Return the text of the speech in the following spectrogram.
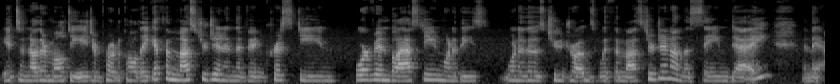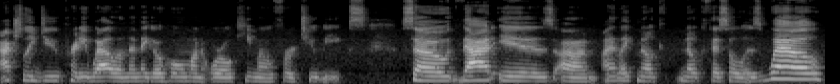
it's another multi-agent protocol. They get the Mustargen and the vincristine or vinblastine, one of these, one of those two drugs with the Mustargen on the same day, and they actually do pretty well. And then they go home on oral chemo for two weeks. So that is, um, I like milk milk thistle as well.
